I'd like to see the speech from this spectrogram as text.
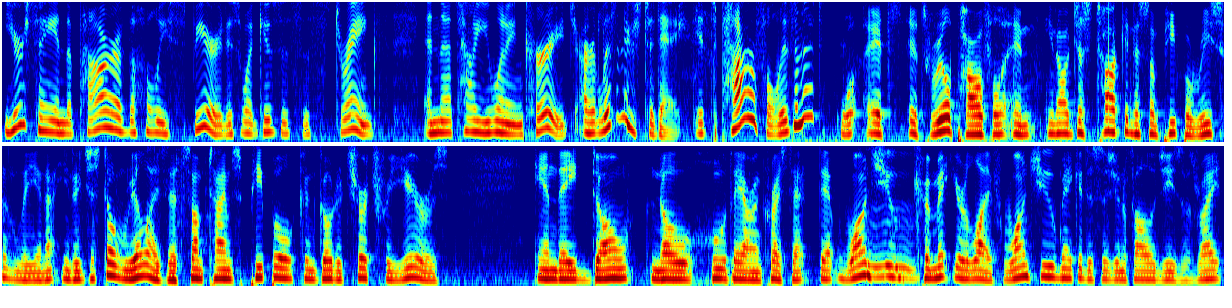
You're saying the power of the Holy Spirit is what gives us the strength, and that's how you want to encourage our listeners today. It's powerful, isn't it? Well, it's it's real powerful, and you know, just talking to some people recently, and I, you know, just don't realize that sometimes people can go to church for years, and they don't know who they are in Christ. That that once you Mm. commit your life, once you make a decision to follow Jesus, right,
